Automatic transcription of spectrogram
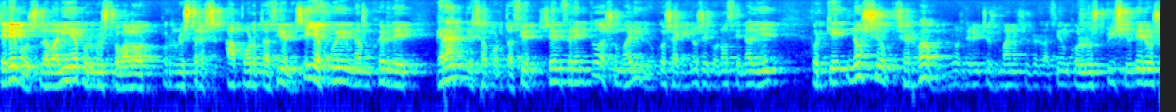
tenemos la valía por nuestro valor, por nuestras aportaciones. Ella fue una mujer de grandes aportaciones. Se enfrentó a su marido, cosa que no se conoce nadie, porque no se observaban los derechos humanos en relación con los prisioneros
